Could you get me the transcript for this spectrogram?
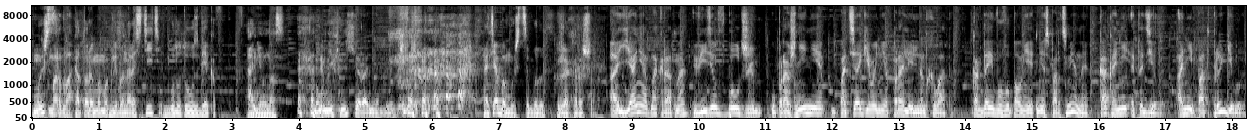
мышц, Мордва. которые мы могли бы нарастить, будут у узбеков, а не у нас. Но у них ни хера нет, блин. Хотя бы мышцы будут, уже хорошо. А я неоднократно видел в булджим упражнение подтягивания параллельным хватом. Когда его выполняют не спортсмены, как они это делают? Они подпрыгивают,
